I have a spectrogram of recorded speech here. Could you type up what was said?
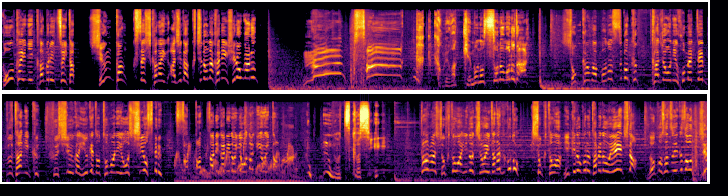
豪快にかぶりついた。瞬間癖しかない味が口の中に広がる。うーんくさこれは獣そのものだ。食感はものすごく過剰に褒めて豚肉腐臭が湯気とともに押し寄せる。腐ったザリガニのような匂いだ。懐かしい。だが食とは命をいただくこと。食とは生き残るための英知だ。残さず行くぞ次郎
